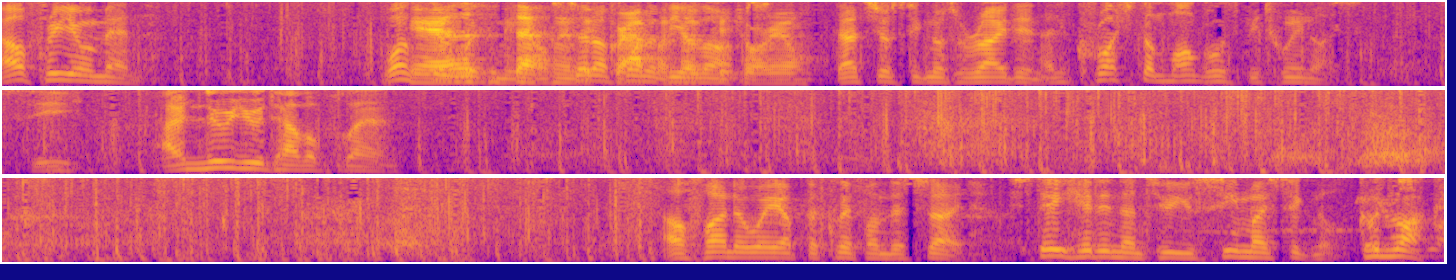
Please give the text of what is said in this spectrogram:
I'll free your men. Once Yeah, they're this with is me, I'll definitely set the off one of the hook alarms. tutorial. That's your signal to ride in. And crush the Mongols between us. See? I knew you'd have a plan. I'll find a way up the cliff on this side. Stay hidden until you see my signal. Good luck.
